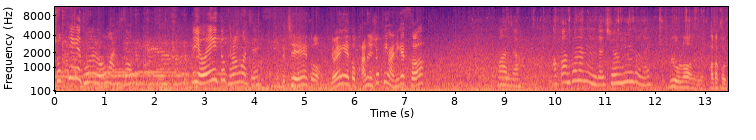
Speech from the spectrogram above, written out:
쇼핑에 돈을 너무 많이 써. 근데 여행이 또 그런 거지. 그치 또 여행의 또 반은 쇼핑 아니겠어? 맞아. 아빠는 편했는데 지금 힘드네. 일로 올라와 여기 바닥 거기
